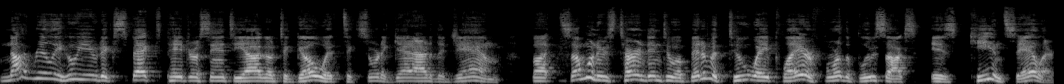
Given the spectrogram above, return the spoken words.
Not really who you'd expect Pedro Santiago to go with to sort of get out of the jam. But someone who's turned into a bit of a two way player for the Blue Sox is Kean Saylor,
